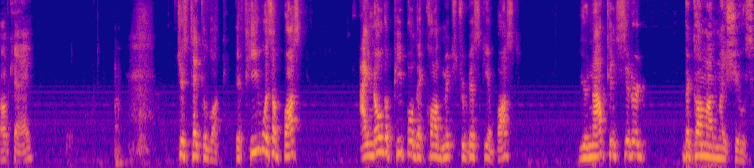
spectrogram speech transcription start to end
Okay. Just take a look. If he was a bust, I know the people that called Mitch Trubisky a bust. You're now considered the gum on my shoes.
